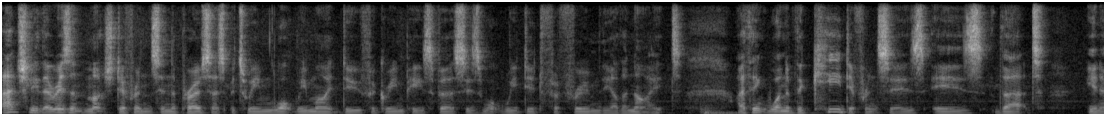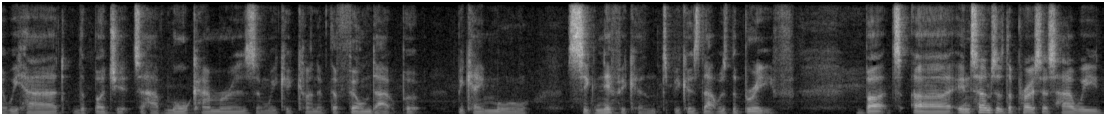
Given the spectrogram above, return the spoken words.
Actually, there isn't much difference in the process between what we might do for Greenpeace versus what we did for Frome the other night. I think one of the key differences is that you know we had the budget to have more cameras and we could kind of the filmed output became more significant because that was the brief. But uh, in terms of the process, how we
